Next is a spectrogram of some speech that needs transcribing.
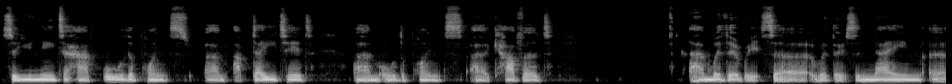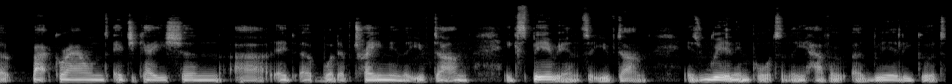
So you need to have all the points um, updated, um, all the points uh, covered, um, whether it's a whether it's a name, uh, background, education, uh, ed, uh, whatever training that you've done, experience that you've done, is really important that you have a, a really good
